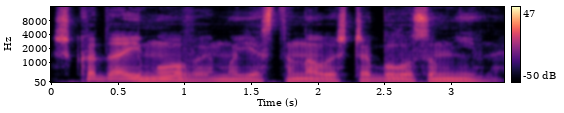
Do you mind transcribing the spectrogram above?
Шкода й мови, моє становище було сумнівне,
